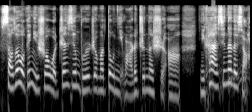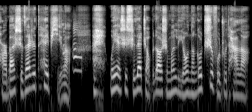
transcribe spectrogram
嫂子，我跟你说，我真心不是这么逗你玩的，真的是啊！你看现在的小孩吧，实在是太皮了，哎，我也是实在找不到什么理由能够制服住他了，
